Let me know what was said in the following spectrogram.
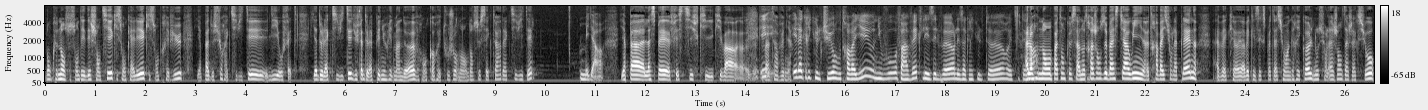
Donc, non, ce sont des, des chantiers qui sont calés, qui sont prévus. Il n'y a pas de suractivité lié au fait. Il y a de l'activité du fait de la pénurie de main-d'œuvre, encore et toujours dans, ce secteur d'activité mais il n'y a, y a pas l'aspect festif qui, qui, va, qui va intervenir. Et l'agriculture, vous travaillez au niveau, enfin, avec les éleveurs, les agriculteurs, etc. Alors non, pas tant que ça. Notre agence de Bastia, oui, travaille sur la plaine avec, euh, avec les exploitations agricoles. Nous, sur l'agence d'Ajaccio,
